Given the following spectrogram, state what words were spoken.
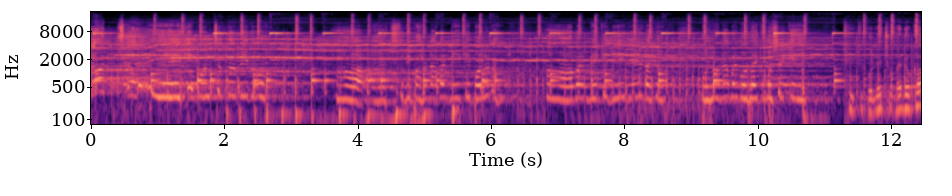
কাঁদছে। কি বলছো তুমি গো? আজ তুমি বলো না আমার মেয়েকে বলো না। আমার মেয়েকে নিয়ে না গো। বলো না আমার বৌভাইকে মশাইকে ঠিক বলেছ মেনকা।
